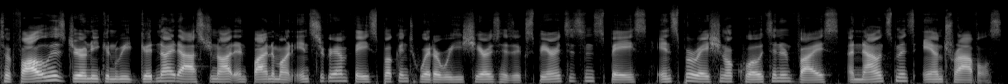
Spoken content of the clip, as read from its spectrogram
To follow his journey you can read goodnight astronaut and find him on instagram facebook and twitter where he shares his experiences in space inspirational quotes and advice announcements and travels.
